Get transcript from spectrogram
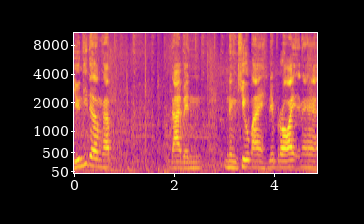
ยืนที่เดิมครับ ได้เป็น 1 คิวไปเรียบร้อยนะฮะ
